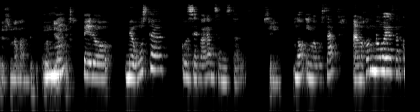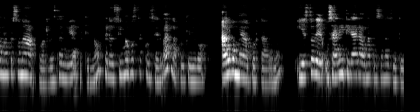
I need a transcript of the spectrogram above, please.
es un amante de los viajes. pero me gusta conservar a mis amistades, Sí, ¿no? Y me gusta, a lo mejor no voy a estar con una persona por el resto de mi vida, porque no, pero sí me gusta conservarla, porque digo, algo me ha aportado, ¿no? Y esto de usar y tirar a una persona es lo que,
